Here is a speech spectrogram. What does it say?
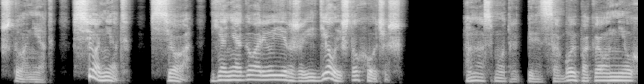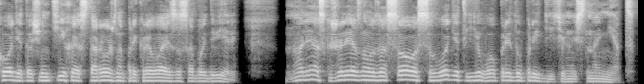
«Что нет?» «Все нет! Все! Я не оговорю Иржи, и делай, что хочешь!» Она смотрит перед собой, пока он не уходит, очень тихо и осторожно прикрывая за собой дверь. Но лязг железного засова сводит его предупредительность на нет.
